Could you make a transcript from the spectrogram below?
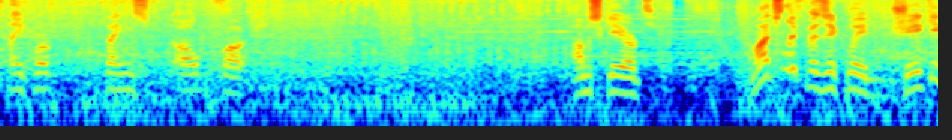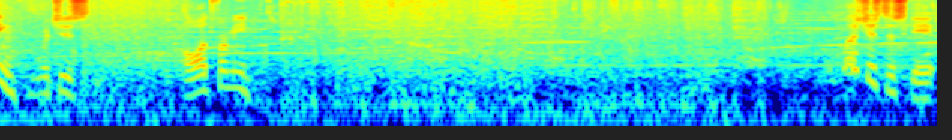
Sniper things. Oh fuck. I'm scared. I'm actually physically shaking, which is odd for me. Let's just escape.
